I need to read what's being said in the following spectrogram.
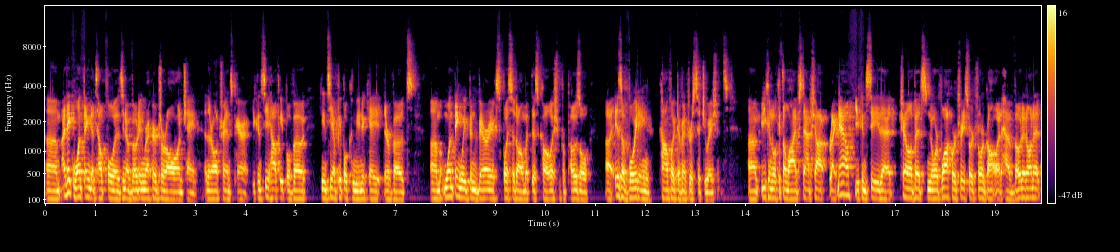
Um, I think one thing that's helpful is you know voting records are all on chain and they're all transparent. You can see how people vote. You can see how people communicate their votes. Um, one thing we've been very explicit on with this coalition proposal uh, is avoiding conflict of interest situations. Um, you can look at the live snapshot right now. You can see that TrailofBits, nor Blockworks Research, nor Gauntlet have voted on it.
